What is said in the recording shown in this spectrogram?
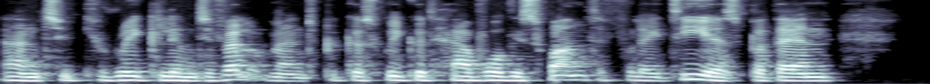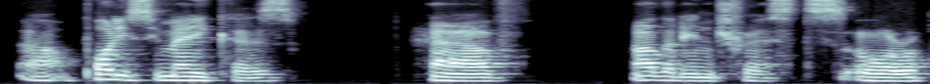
and to curriculum development because we could have all these wonderful ideas, but then uh, policymakers have other interests or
